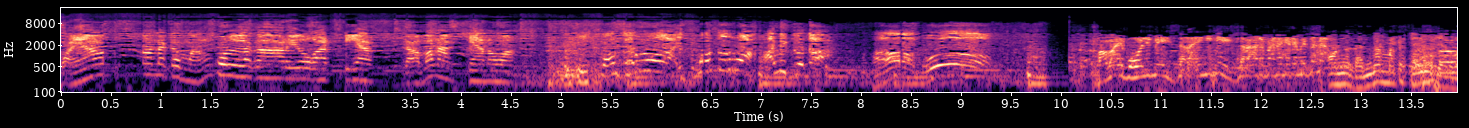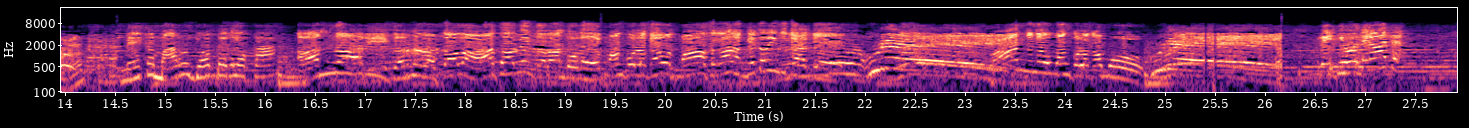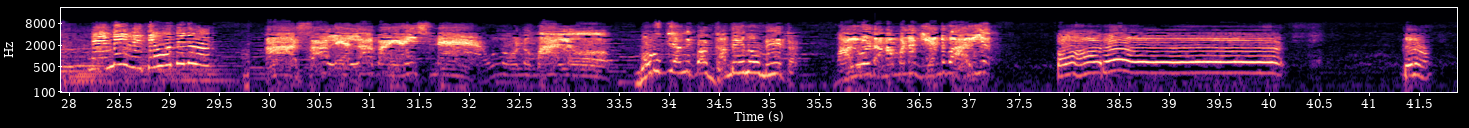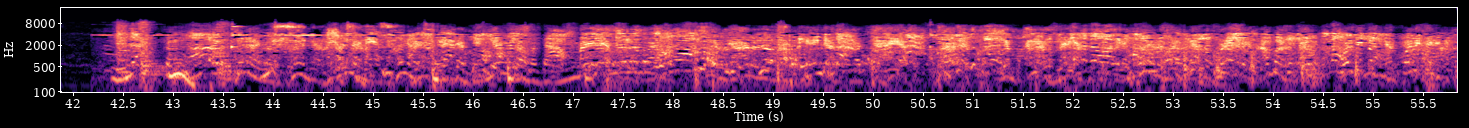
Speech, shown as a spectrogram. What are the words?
භයානක මංකොල්ලකාරයෝ කට්ටියක් ගමනක් යනවා. ඉක්මන් කරනවා ඉක්මන් කරනවා අනිකට ආමෝ මමයි බෝලිමේ ඉස්සරහින් ඉන්නේ ඉස්සරහට පැනගෙන මෙතන. ඔන්න දැන් නම් මට තේරෙන්නේ මේක මාරු ජොබ් එක ලොක්කා. අන්න හරි කරන රටාව ආසාවෙන් කරන්න ඕනේ මංකොල්ල කෑවොත් මාස ගානක් ගෙදර ඉඳ ගන්නේ හුරේ ආන්නෝ මංකොල්ල කමෝ හුරේ වෙඩි හොදනවද? ලාබයි ඉස්නෑ. උණු උණු මාළු. බොරු කියන්නේ පා ගඳේනෝ මේක මාළු වලට අනම්මන කියන්න බෑ හරිය. පහර දෙනවා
